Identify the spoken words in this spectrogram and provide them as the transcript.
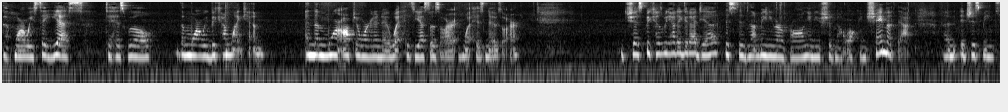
the more we say yes to His will, the more we become like Him. And the more often we're going to know what His yeses are and what His nos are just because we had a good idea, this does not mean you are wrong and you should not walk in shame of that. Um, it just means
